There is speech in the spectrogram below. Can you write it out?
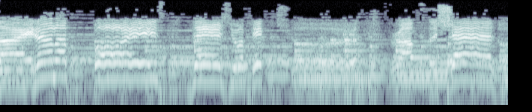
Light 'em up, boys. There's your picture. Drop the shadow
